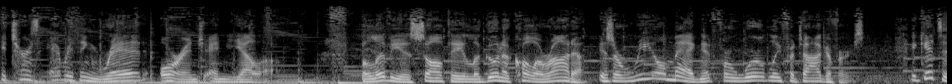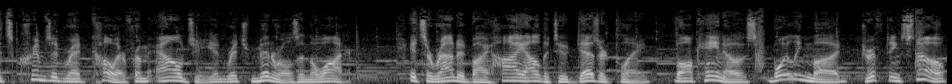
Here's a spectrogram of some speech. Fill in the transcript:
it turns everything red, orange, and yellow. Bolivia's salty Laguna Colorada is a real magnet for worldly photographers. It gets its crimson red color from algae and rich minerals in the water. It's surrounded by high altitude desert plain, volcanoes, boiling mud, drifting snow,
